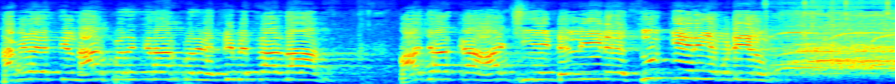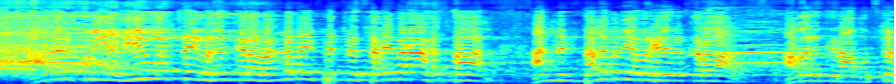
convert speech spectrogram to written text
தமிழகத்தில் நாற்பதுக்கு நாற்பது வெற்றி பெற்றால்தான். பாஜக ஆட்சியை டெல்லியிலே தூக்கி எறிய முடியும். அதற்குரிய வியூகத்தை வகுக்கிற வல்லமை பெற்ற தலைவராகத்தான் அண்ணன் தளபதி அவர்கள் இருக்கிறார். அவருக்கு நாம் உற்ற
